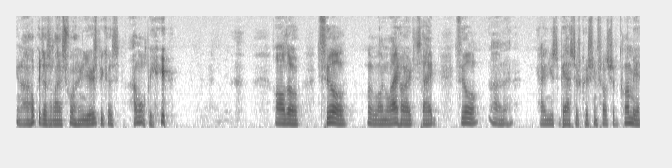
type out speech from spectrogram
you know, I hope it doesn't last 400 years because I won't be here. Although Phil, on the Lightheart side, Phil, uh, the guy who used to pastor Christian Fellowship of Columbia,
